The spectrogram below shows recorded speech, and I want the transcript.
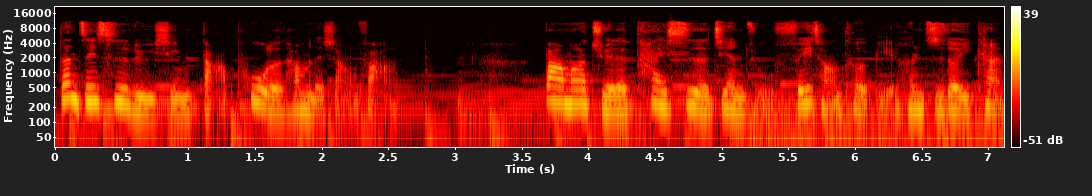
但这次旅行打破了他们的想法。爸妈觉得泰式的建筑非常特别，很值得一看。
